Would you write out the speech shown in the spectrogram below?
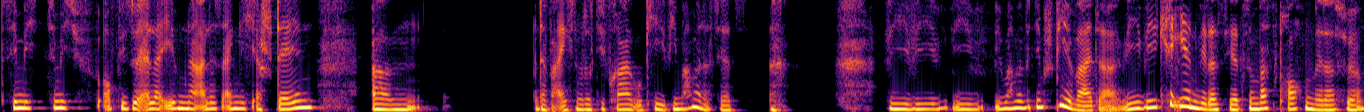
ziemlich, ziemlich auf visueller Ebene alles eigentlich erstellen. Ähm, und da war eigentlich nur doch die Frage, okay, wie machen wir das jetzt? Wie, wie, wie, wie machen wir mit dem Spiel weiter? Wie, wie kreieren wir das jetzt und was brauchen wir dafür?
